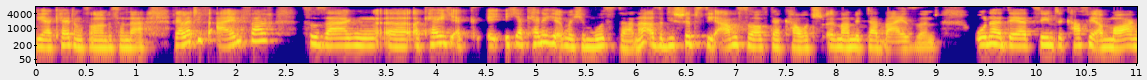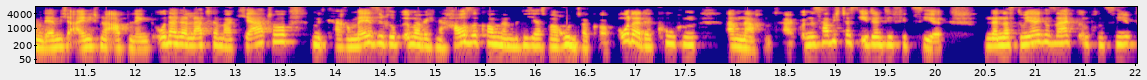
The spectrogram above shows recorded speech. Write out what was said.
die Erkältung ist noch ein bisschen da. Relativ einfach zu sagen, äh, okay, ich, er ich erkenne hier irgendwelche Muster, ne? Also die Chips, die abends so auf der Couch immer mit dabei sind. Oder der zehnte Kaffee am Morgen, der mich eigentlich nur ablenkt. Oder der Latte Macchiato mit Karamellsirup, immer wenn ich nach Hause komme, damit ich erstmal runterkomme. Oder der Kuchen am Nachmittag. Und jetzt habe ich das identifiziert. Und dann hast du ja gesagt, im Prinzip,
